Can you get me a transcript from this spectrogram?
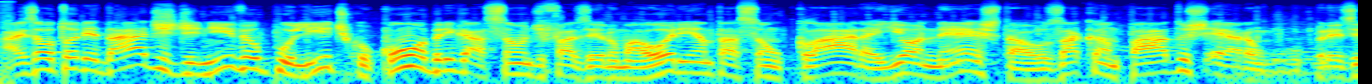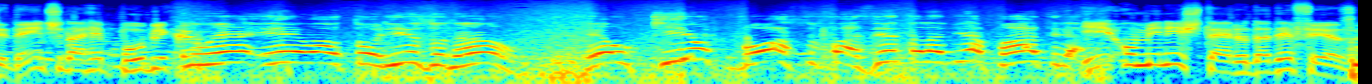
As autoridades de nível político com obrigação de fazer uma orientação clara e honesta aos acampados eram o presidente da República Não é eu autorizo, não. É o que eu posso fazer pela minha pátria. e o Ministério da Defesa.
